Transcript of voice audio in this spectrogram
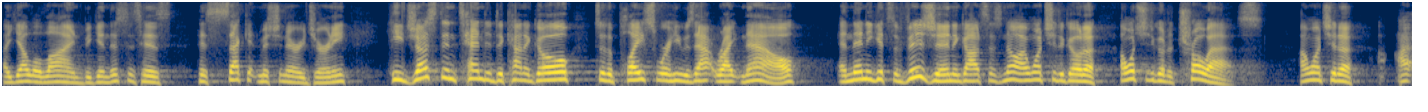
a yellow line begin. This is his his second missionary journey. He just intended to kind of go to the place where he was at right now, and then he gets a vision, and God says, No, I want you to go to, I want you to go to Troas. I want you to, I,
